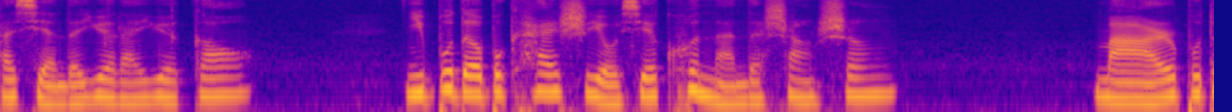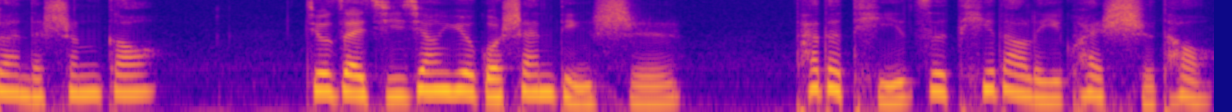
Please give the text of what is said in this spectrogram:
它显得越来越高，你不得不开始有些困难的上升。马儿不断的升高，就在即将越过山顶时，它的蹄子踢到了一块石头，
